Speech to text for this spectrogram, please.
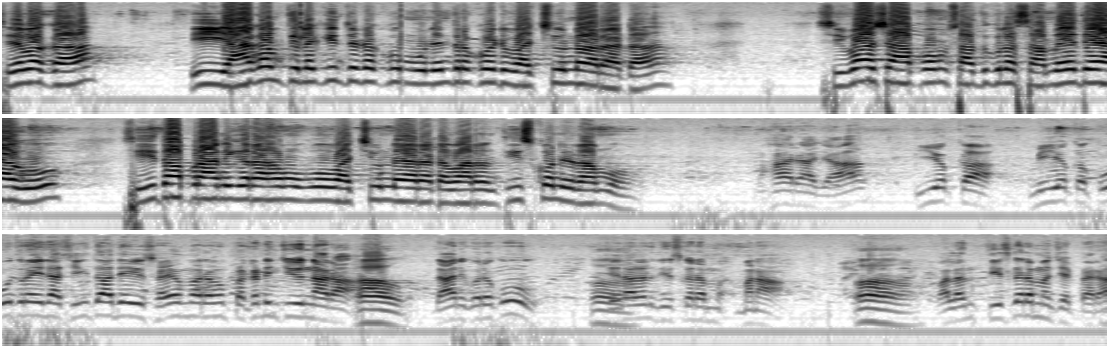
సేవక ఈ యాగం తిలకించుటకు మునీంద్రకోటి వచ్చి ఉన్నారట. శివశాపం సద్గుల సమేతయాగు సీతా ప్రాణిగ్రహముకు వచ్చి ఉన్నారట. వారిని తీసుకొని రాము. మహారాజా ఈ యొక్క మీ యొక్క కూతురైన సీతాదేవి స్వయంవరం ప్రకటించి ఉన్నారా. దాని కొరకు తీసుకురమ్మ మన వాళ్ళని తీసుకురమ్మని చెప్పారా?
